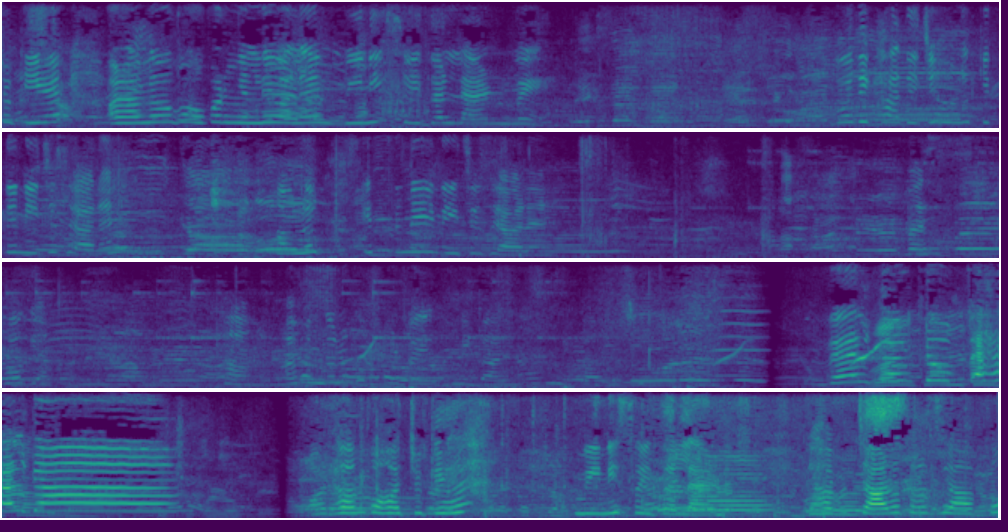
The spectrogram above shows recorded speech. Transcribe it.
चुकी है और हम लोगों को ऊपर मिलने वाला है मिनी स्विट्जरलैंड में। वो दिखा दीजिए हम लोग कितने नीचे से आ रहे हैं। हम लोग इतने नीचे से आ रहे हैं। बस। पहलगाम और हम पहुँच चुके हैं मिनी स्विट्जरलैंड। यहाँ पर चारों तरफ़ से आपको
